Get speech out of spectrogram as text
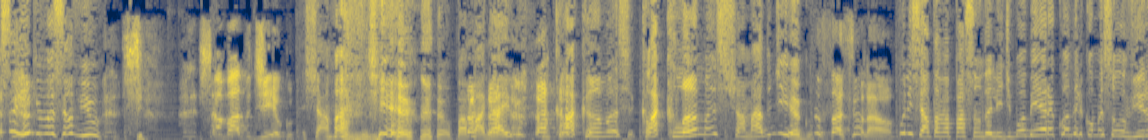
isso aí que você ouviu. Chamado Diego. Chamado Diego. O papagaio com clacamas, claclamas chamado Diego. Sensacional. O policial tava passando ali de bobeira quando ele começou a ouvir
